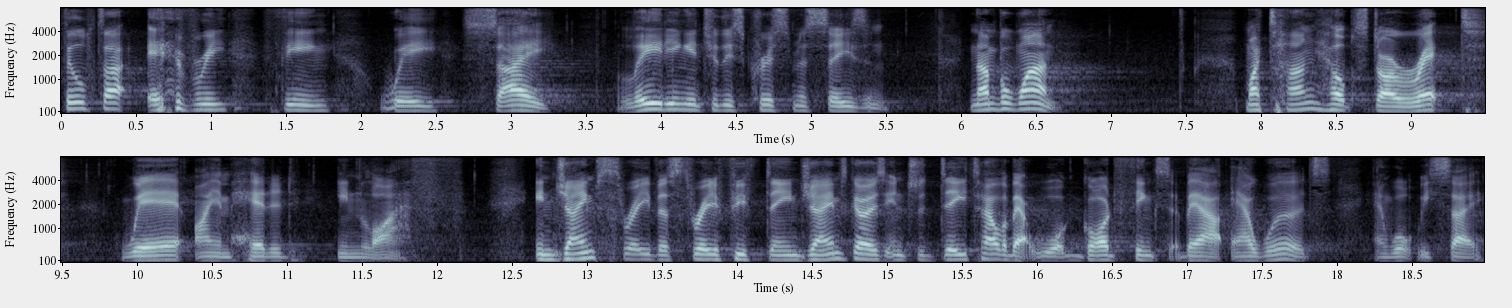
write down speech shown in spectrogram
filter everything we say leading into this Christmas season. Number one, my tongue helps direct where I am headed in life. In James 3, verse 3 to 15, James goes into detail about what God thinks about our words and what we say.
